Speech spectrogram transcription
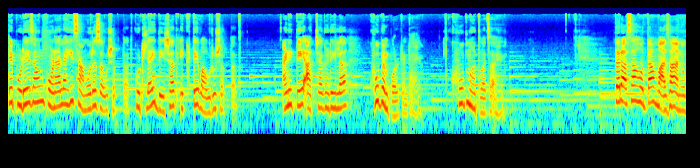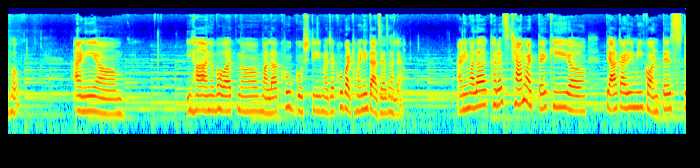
ते पुढे जाऊन कोणालाही सामोरं जाऊ शकतात. कुठल्याही देशात एकटे वावरू शकतात. आणि ते आजच्या घडीला खूप इम्पॉर्टंट आहे. खूप महत्त्वाचं आहे. तर असा होता माझा अनुभव. आणि ह्या अनुभवातनं मला खूप गोष्टी माझ्या खूप आठवणी ताज्या झाल्या. आणि मला खरंच छान वाटतंय की त्या काळी मी कॉन्टेस्ट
